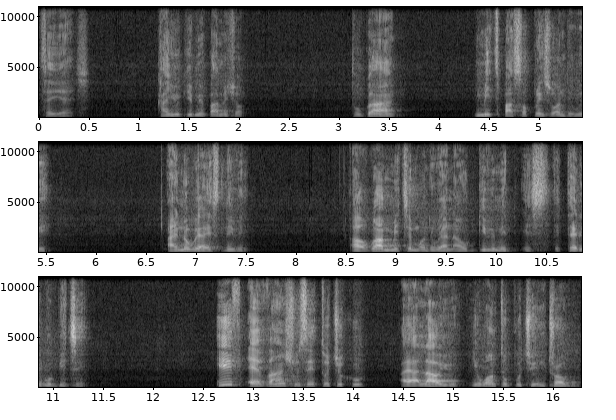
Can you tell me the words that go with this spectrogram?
say yes. Can you give me permission to go and meet Pastor Prince on the way? I know where he's living. I'll go and meet him on the way and I'll give him a, a, a terrible beating. If Evan should say, Tochuku, I allow you, he want to put you in trouble.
